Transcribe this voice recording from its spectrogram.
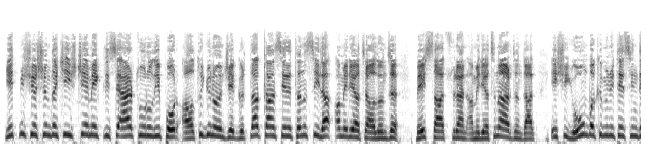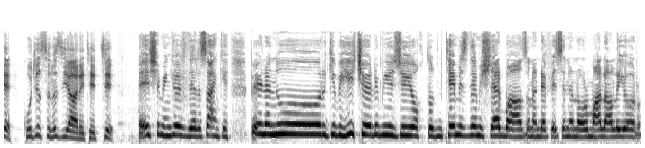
70 yaşındaki işçi emeklisi Ertuğrul İpor 6 gün önce gırtlak kanseri tanısıyla ameliyata alındı. 5 saat süren ameliyatın ardından eşi yoğun bakım ünitesinde kocasını ziyaret etti. Eşimin gözleri sanki böyle nur gibi hiç ölüm yüzü yoktu. Temizlemişler boğazını nefesini normal alıyor.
